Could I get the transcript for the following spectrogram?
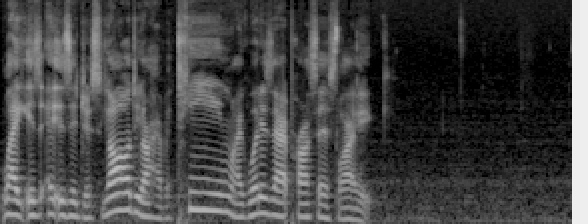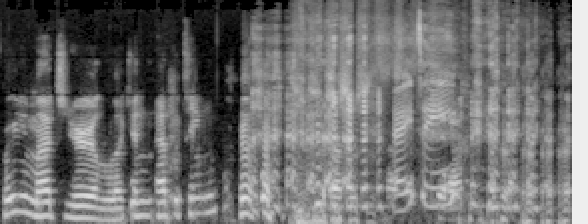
like, is is it just y'all? Do y'all have a team? Like, what is that process like? Pretty much, you're looking at the team. hey, team.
